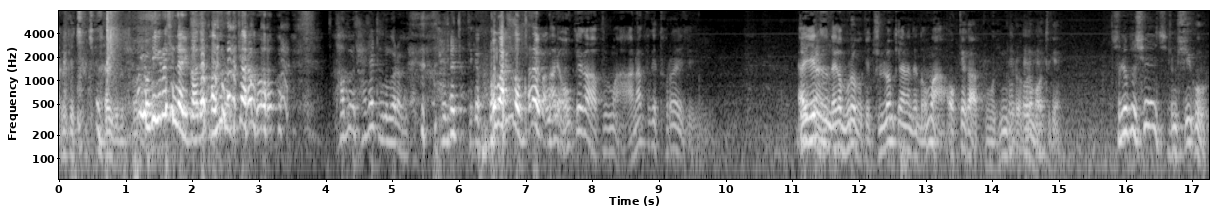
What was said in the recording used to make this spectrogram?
그렇게 죽게 살고 아, 요새 이러신다니까. 나 방송 그렇게 하라고. 답은 살살 터는 거라고. 살살 터세요. 너무 할 수는 없잖아요, 방송. 아니 어깨가 아프면 안 아프게 털어야지. 아니, 예를 들어서 내가 물어볼게. 줄넘기 하는데 너무 아- 어깨가 아프고 힘들어. 그럼 네, 네. 어떻게? 줄넘기 쉬어야지. 좀 쉬고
